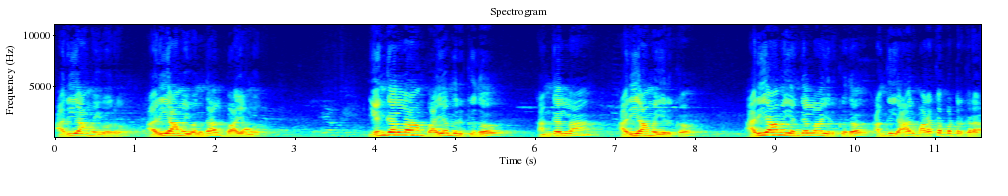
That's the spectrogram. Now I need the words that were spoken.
அறியாமை வரும். அறியாமை வந்தால் பயம் வரும். எங்கெல்லாம் பயம் இருக்குதோ அங்கெல்லாம் அறியாமை இருக்கோ அறியாமை எங்கெல்லாம் இருக்குதோ அங்கு யார் மறக்கப்பட்டிருக்கிறா?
